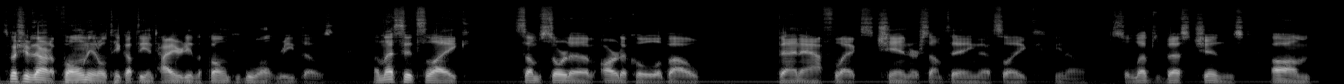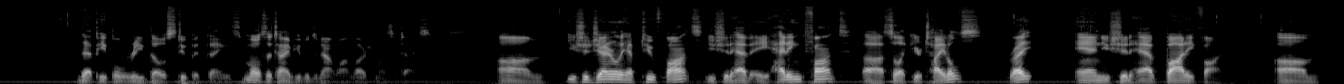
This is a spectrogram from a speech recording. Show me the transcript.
especially if they're on a phone, it'll take up the entirety of the phone. People won't read those unless it's like some sort of article about Ben Affleck's chin or something that's like, you know, celeb's best chins. Um, that people read those stupid things. Most of the time, people do not want large amounts of text. Um, you should generally have two fonts. You should have a heading font, uh, so like your titles, right? And you should have body font. Um,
